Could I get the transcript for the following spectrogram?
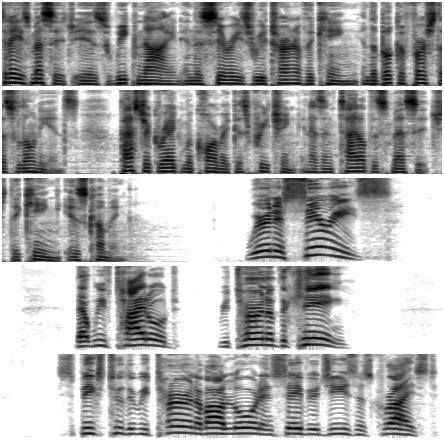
Today's message is week 9 in the series Return of the King in the book of 1 Thessalonians. Pastor Greg McCormick is preaching and has entitled this message, The King is Coming. We're in a series that we've titled Return of the King. Speaks to the return of our Lord and Savior Jesus Christ.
